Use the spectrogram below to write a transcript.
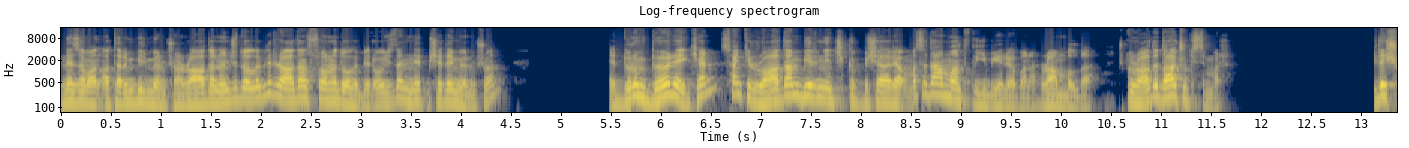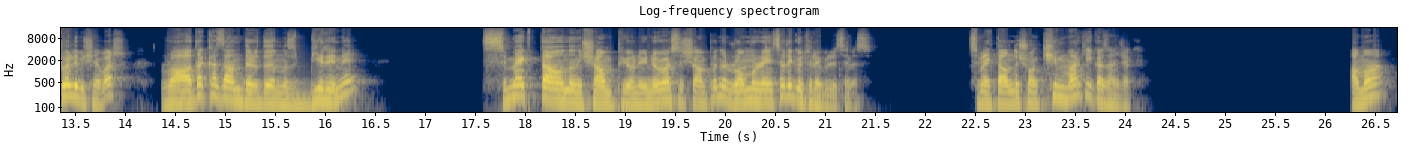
Ne zaman atarım bilmiyorum şu an. Raw'dan önce de olabilir, Raw'dan sonra da olabilir. O yüzden net bir şey demiyorum şu an. E, durum böyleyken sanki Raw'dan birinin çıkıp bir şeyler yapması daha mantıklı gibi geliyor bana Rumble'da. Çünkü Raw'da daha çok isim var. Bir de şöyle bir şey var. Raw'da kazandırdığınız birini SmackDown'un şampiyonu, Universal şampiyonu Roman Reigns'e de götürebilirsiniz. SmackDown'da şu an kim var ki kazanacak? Ama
